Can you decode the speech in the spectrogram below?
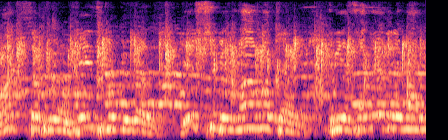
ವಾಟ್ಸಪ್ಗಳು ಫೇಸ್ಬುಕ್ಗಳು ಯೇಸುವಿನ ನಾಮಕ್ಕೆ ಪ್ರಿಯ ಸಹೋದರ ಮಾರ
